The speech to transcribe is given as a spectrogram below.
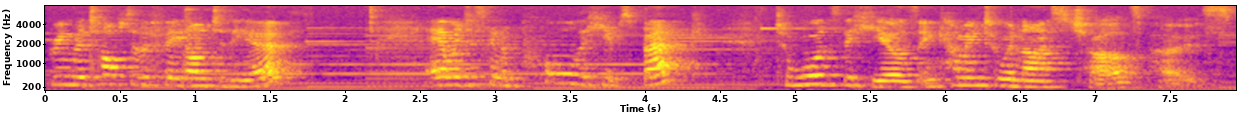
Bring the tops of the feet onto the earth. And we're just going to pull the hips back towards the heels and come into a nice child's pose.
